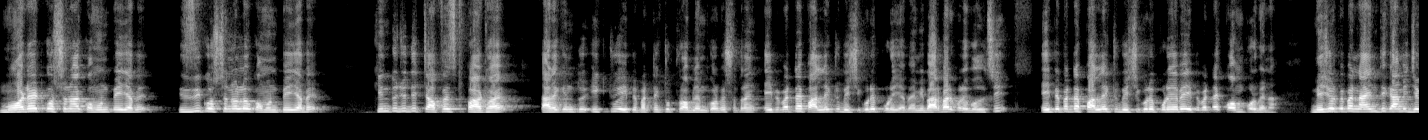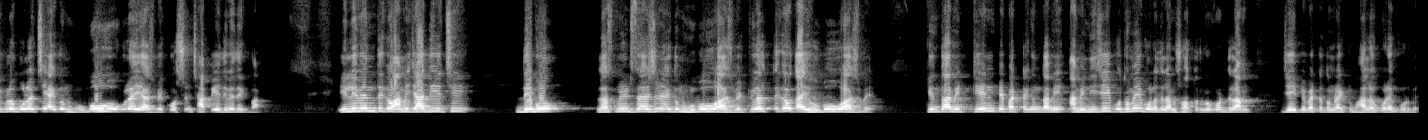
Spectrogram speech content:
মডারেট কোশ্চেন হয় কমন পেয়ে যাবে ইজি কোশ্চেন হলেও কমন পেয়ে যাবে। কিন্তু যদি টাফেস্ট পার্ট হয়, তাহলে কিন্তু একটু এই পেপারটা একটু প্রবলেম করবে। সুতরাং এই পেপারটা পারলে একটু বেশি করে পড়ে যাবে। আমি বারবার করে বলছি, এই পেপারটা পারলে একটু বেশি করে পড়ে যাবে, এই পেপারটা কম পড়বে না। মেজর পেপার নাইন থেকে আমি যেগুলো বলেছি, একদম হুবহু ওগুলোই আসবে। কোশ্চেন ছাপিয়ে দেবে, দেখবা। ইলেভেন থেকেও আমি যা দিয়েছি, দেবো। লাস্ট মিনিট সাজেশন একদম হুবহু আসবে। টুয়েলভ থেকেও তাই হুবহু আসবে। কিন্তু আমি টেন পেপারটা কিন্তু আমি আমি নিজেই প্রথমেই বলে দিলাম, সতর্ক করে দিলাম যে এই পেপারটা তোমরা একটু ভালো করে পড়বে।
